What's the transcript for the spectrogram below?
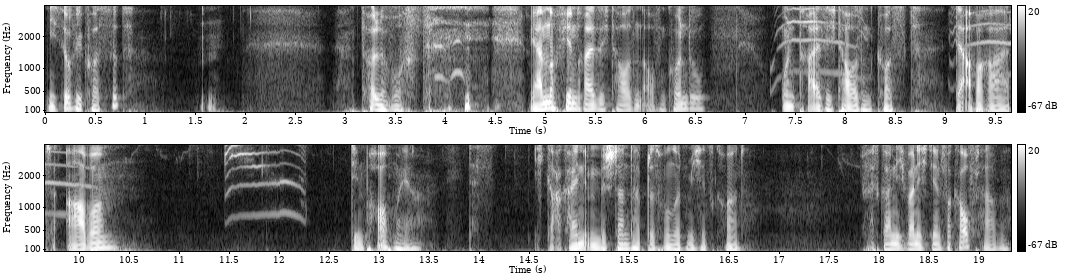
nicht so viel kostet. Hm. Tolle Wurst. Wir haben noch 34.000 auf dem Konto und 30.000 kostet der Apparat, aber den braucht man ja. Dass ich gar keinen im Bestand habe, das wundert mich jetzt gerade. Ich weiß gar nicht, wann ich den verkauft habe.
